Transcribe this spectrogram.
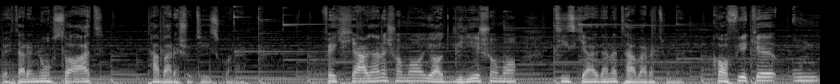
بهتر 9 ساعت تبرش رو تیز کنه. فکر کردن شما یادگیری شما تیز کردن تبرتونه. کافیه که اون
